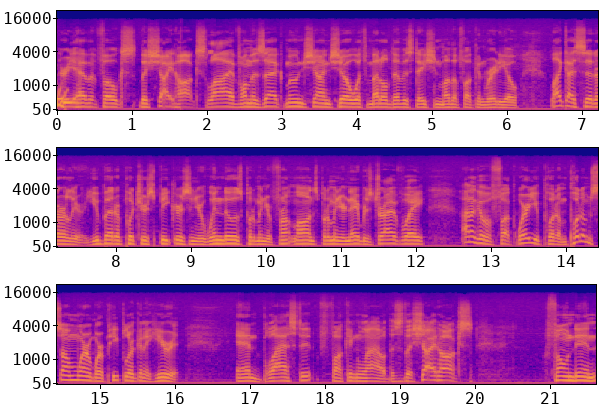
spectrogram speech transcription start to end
There you have it, folks. The Schytehawkes live on the Zach Moonshine Show with Metal Devastation motherfucking radio. Like I said earlier, you better put your speakers in your windows, put them in your front lawns, put them in your neighbor's driveway. I don't give a fuck where you put them. Put them somewhere where people are going to hear it and blast it fucking loud. This is the Schytehawkes phoned in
